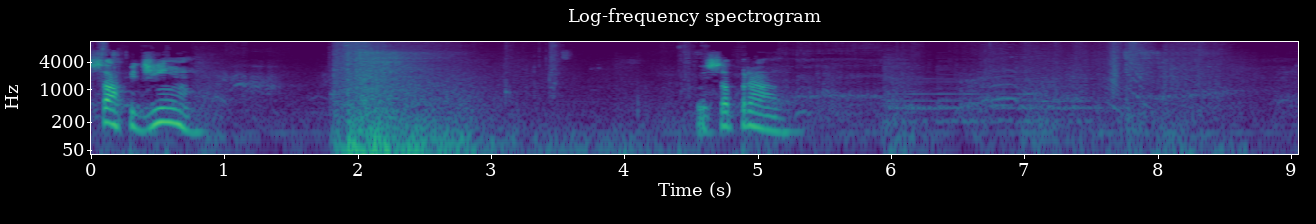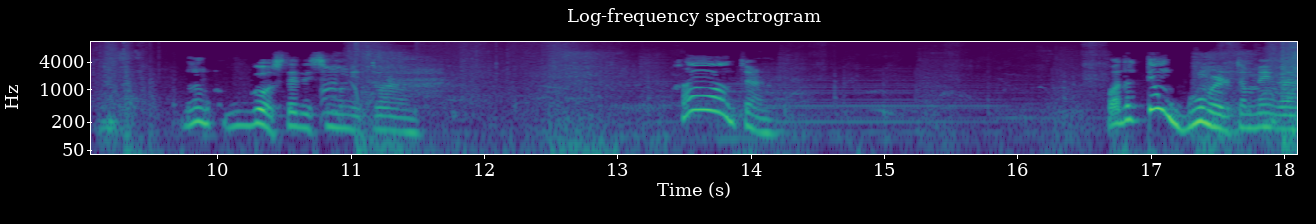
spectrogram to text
Só rapidinho. Foi só pra... Não gostei desse monitor. Hunter. Foda que tem um boomer também, velho.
